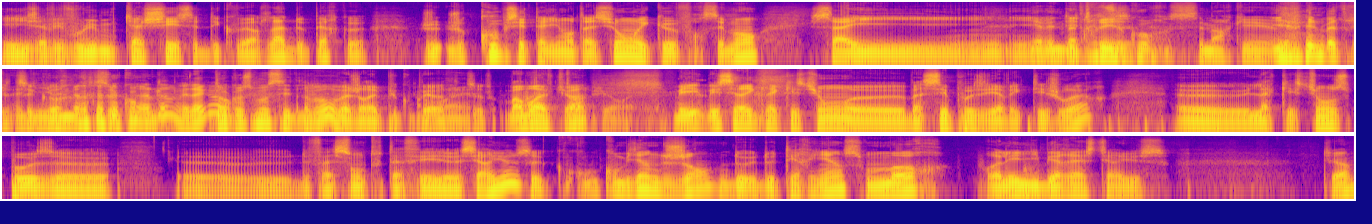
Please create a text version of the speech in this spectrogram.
Et ils avaient voulu me cacher cette découverte-là de peur que je, je coupe cette alimentation et que forcément ça y, Il y avait une batterie de secours, c'est marqué. euh, Il y avait une batterie de Il y avait secours. une batterie de secours. Ah non, mais Dans d'accord. Cosmos, c'est dit. Ah bon, bah, j'aurais pu couper la Ah de secours. Bah bref, tu vois. T'aurais pu, ouais. Mais, mais c'est vrai que la question euh, bah, s'est posée avec tes joueurs. Euh, la question se pose euh, euh, de façon tout à fait euh, sérieuse. Co- combien de gens, de, de terriens, sont morts pour aller libérer Astérius? Tu vois?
